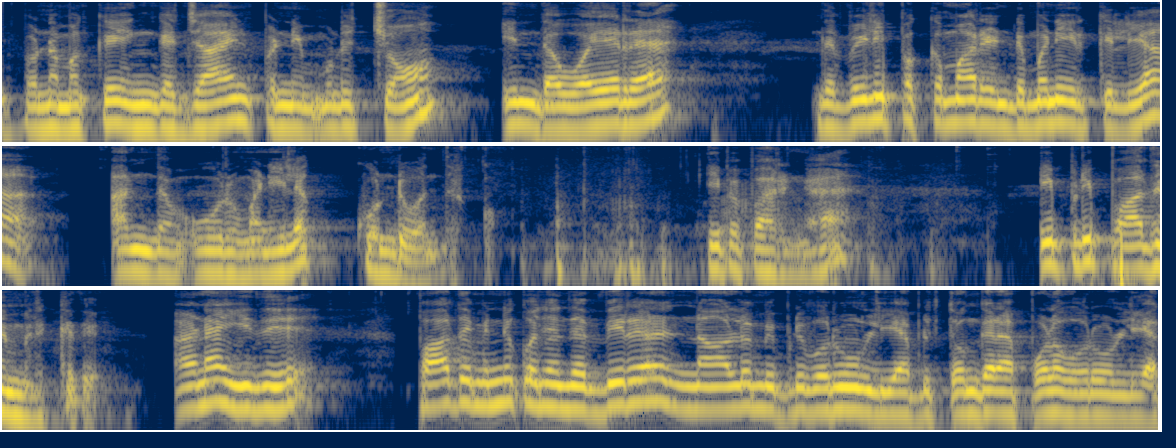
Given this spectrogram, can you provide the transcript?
இப்போ நமக்கு இங்கே ஜாயின் பண்ணி முடித்தோம். இந்த ஒயரை இந்த வெளிப்பக்கமாக ரெண்டு மணி இருக்கு இல்லையா அந்த ஒரு மணியில் கொண்டு வந்திருக்கோம். இப்போ பாருங்கள் இப்படி பாதம் இருக்குது. ஆனால் இது பாதம் இன்னும் கொஞ்சம் இந்த விரல் நாளும் இப்படி வரும் இல்லையா அப்படி தொங்கரா போல் வரும் இல்லையா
